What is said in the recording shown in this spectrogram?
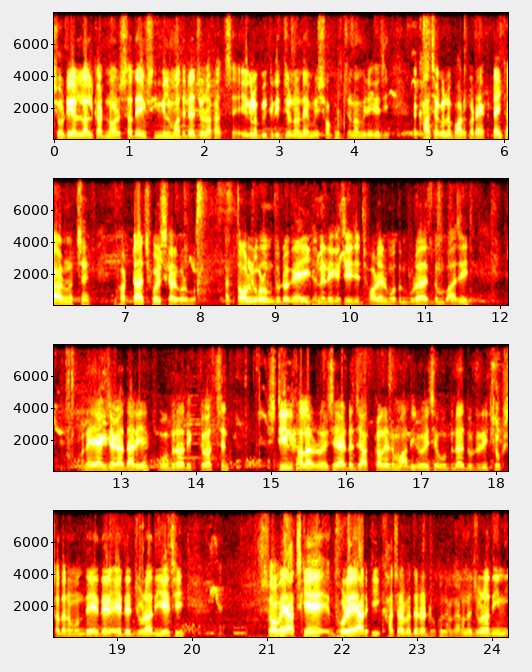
চটি আর লাল কাঠ নরের সাথে এই সিঙ্গেল মাদিটা জোড়া খাচ্ছে। এগুলো বিক্রির জন্য না, এমনি শখের জন্য আমি রেখেছি। খাঁচাগুলো বার করে একটাই কারণ হচ্ছে, ঘরটা আজ পরিষ্কার করব। আর তল গরম দুটোকে এইখানে রেখেছি। এই যে ঝড়ের মতন পুরো একদম বাজি। মানে এক জায়গায় দাঁড়িয়ে বন্ধুরা দেখতে পাচ্ছেন। স্টিল কালার রয়েছে একটা জাক কালারের মাদি রয়েছে বন্ধুরা, দুটোরই চোখ সাদার মধ্যে, এদের এদের জোড়া দিয়েছি। সবে আজকে ধরে আর কি খাঁচার ভেতরে ঢুকলাম, এখনও জোড়া দিইনি,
